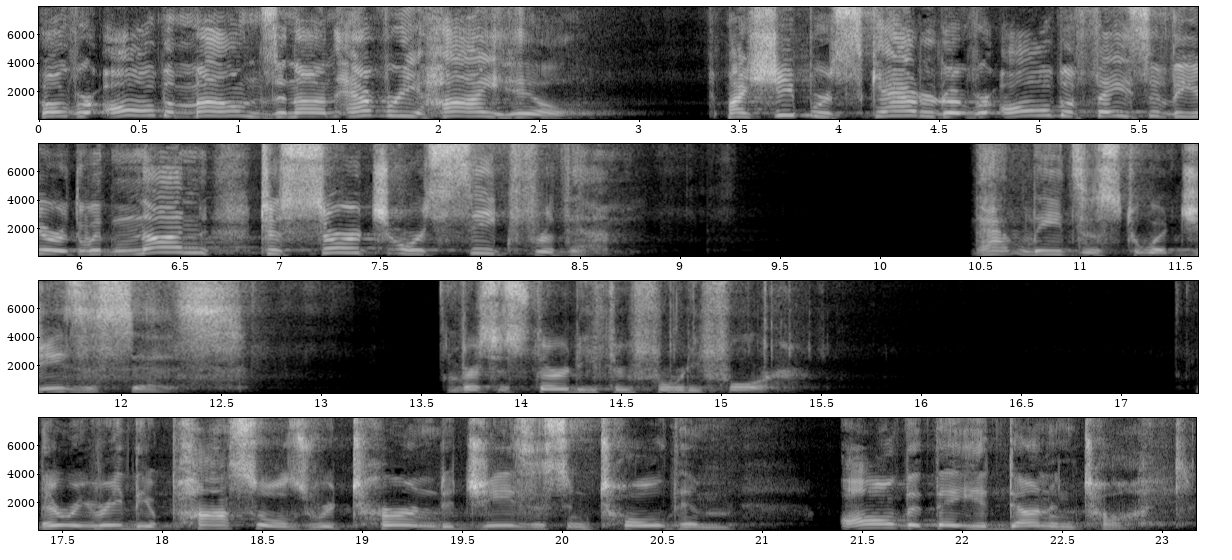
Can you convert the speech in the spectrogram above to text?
over all the mountains and on every high hill. My sheep were scattered over all the face of the earth with none to search or seek for them. That leads us to what Jesus says, verses 30 through 44. There we read the apostles returned to Jesus and told him all that they had done and taught.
